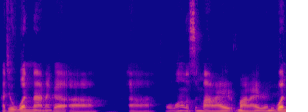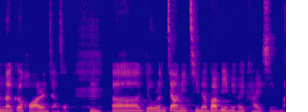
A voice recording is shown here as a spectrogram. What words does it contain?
他就问啊那个呃呃，我忘了是马来马来人问那个华人讲说，嗯，呃，有人叫你 Gina Babi，你会开心吗？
